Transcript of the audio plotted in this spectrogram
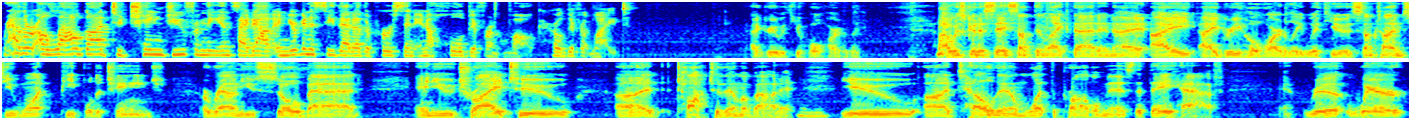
Rather, allow God to change you from the inside out, and you're going to see that other person in a whole different walk, whole different light. I agree with you wholeheartedly. I was going to say something like that, and I, I I agree wholeheartedly with you. Is sometimes you want people to change around you so bad, and you try to uh, talk to them about it. Mm-hmm. You uh, tell them what the problem is that they have, where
